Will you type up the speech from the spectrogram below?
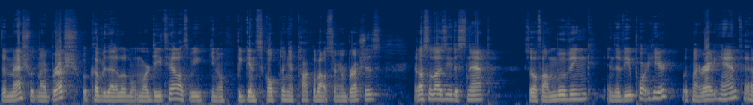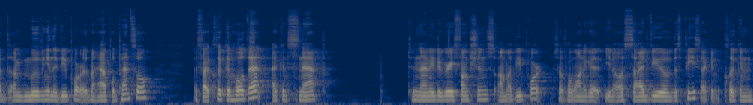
the mesh with my brush. We'll cover that a little bit more detail as we, you know, begin sculpting and talk about certain brushes. It also allows you to snap. So if I'm moving in the viewport here with my right hand, I'm moving in the viewport with my Apple Pencil. If I click and hold that, I can snap to 90 degree functions on my viewport. So if I want to get, you know, a side view of this piece, I can click and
